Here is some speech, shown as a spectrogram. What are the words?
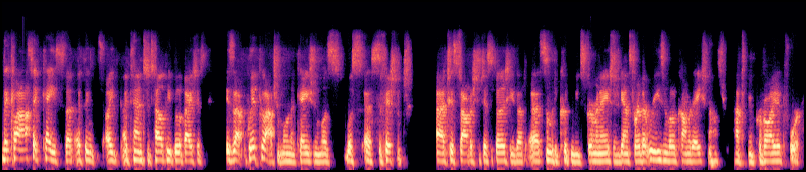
the classic case that I think I, I tend to tell people about is, is that whiplash on one occasion was, was uh, sufficient uh, to establish a disability that uh, somebody couldn't be discriminated against or that reasonable accommodation has, had to be provided for.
